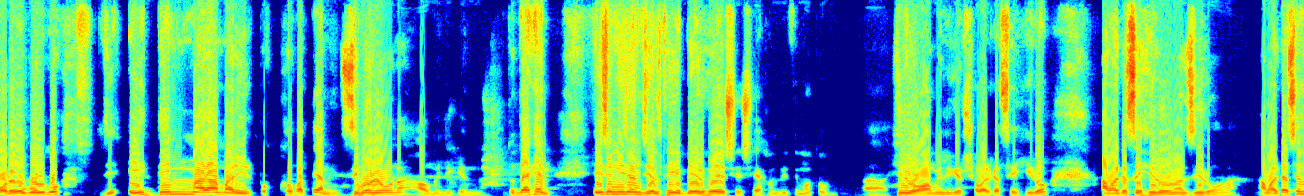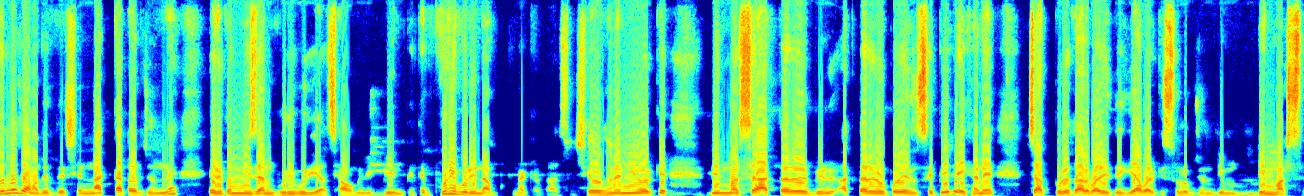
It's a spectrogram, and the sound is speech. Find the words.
পরেও বলব যে এই দিন মারামারির পক্ষপাতে আমি জীবনেও না আওয়ামী লীগের না। তো দেখেন এই যে মিজান জেল থেকে বের হয়ে এসে সে এখন রীতিমতো হিরো আওয়ামী লীগের সবার কাছে হিরো আমার কাছে হিরো না জিরো না। আমার কাছে হলো যে আমাদের দেশের নাক কাটার জন্য এরকম মিজান ভুরি ভুরি আছে, আওয়ামী লীগ, বিএনপিতে ভুরি ভুরি নাক কাটা আছে। সে ওখানে নিউ ইয়র্কে ডিম মারছে আক্তারের আক্তারের উপরে এনসিপির, এখানে চাঁদপুরে তার বাড়িতে গিয়ে আবার কিছু লোকজন ডিম ডিম মারছে।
